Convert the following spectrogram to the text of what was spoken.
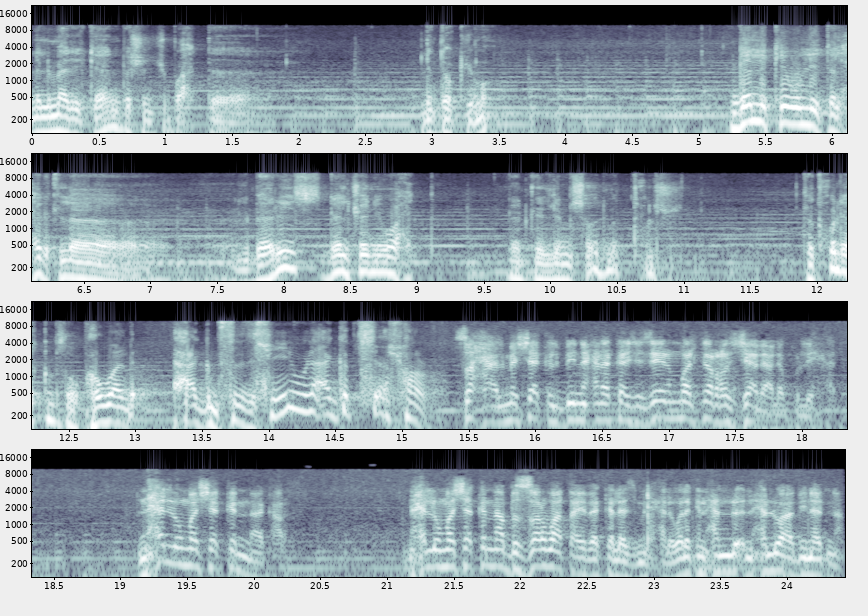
للأمريكان باش نجيب واحد les documents. قال لي كي وليت لحقت لباريس قال جاني واحد. قال لي مسعود ما تدخلش. تدخل يقبضوك هو عقب ثلاث سنين ولا عقب تسع اشهر صح المشاكل بيننا إحنا كجزائر موالفين الرجال على كل حال. نحلوا مشاكلنا كعرف. نحلوا مشاكلنا بالزرواطه إذا كان لازم الحل ولكن نحلوها بيناتنا.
